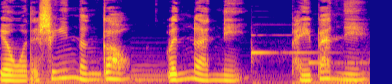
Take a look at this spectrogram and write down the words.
愿我的声音能够温暖你，陪伴你。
